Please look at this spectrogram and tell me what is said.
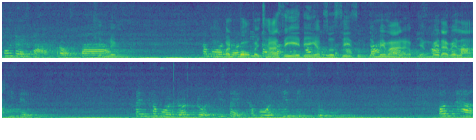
ผู้ โดยสารโปรดทราบที่หนึ่งขบวนปัรนถโป่งไปช้าสี่นาทีครับส่วนสี่ศูนย์ยังไม่มานะครับ ยังไม่ได้เวลาที่หนึ่งเป็นขบวนรถด่วนพิเศษขบวนที่ 40 ต้นทาง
